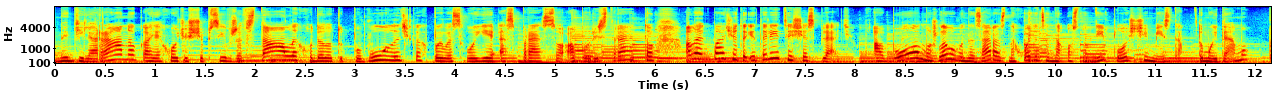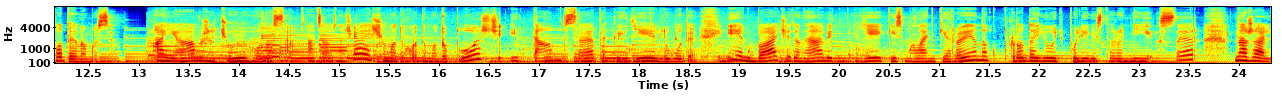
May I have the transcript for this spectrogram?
Неділя ранок, а я хочу, щоб всі вже встали, ходили тут по вуличках, пили своє еспресо або рістретто. Але як бачите, італійці ще сплять. Або можливо вони зараз знаходяться на основній площі міста. Тому йдемо, подивимося. А я вже чую голоса. А це означає, що ми доходимо до площі, і там все-таки є люди. І як бачите, навіть є якийсь маленький ринок, продають по лівій стороні сир. На жаль,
